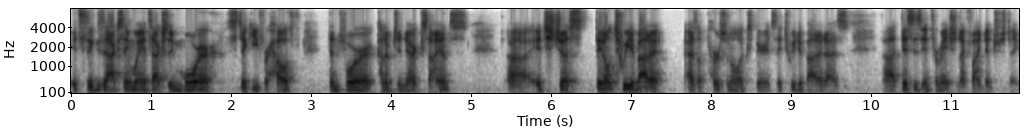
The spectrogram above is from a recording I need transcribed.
it's the exact same way. It's actually more sticky for health than for kind of generic science. Uh, it's just they don't tweet about it as a personal experience. They tweet about it as uh, this is information I find interesting.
